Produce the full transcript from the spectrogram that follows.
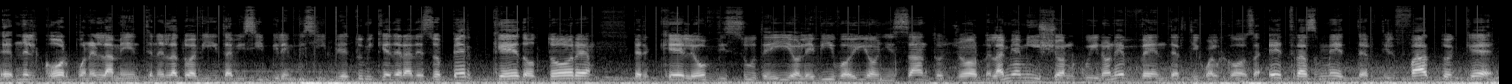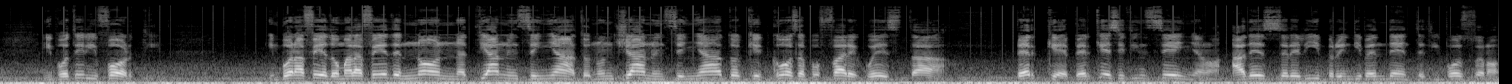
eh, nel corpo, nella mente, nella tua vita, visibile e invisibile. E tu mi chiederai adesso perché, dottore? Perché le ho vissute io, le vivo io ogni santo giorno. La mia mission qui non è venderti qualcosa, è trasmetterti il fatto che i poteri forti, in buona fede o malafede, non ti hanno insegnato, non ci hanno insegnato che cosa può fare questa perché? Perché se ti insegnano ad essere libero e indipendente, ti possono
